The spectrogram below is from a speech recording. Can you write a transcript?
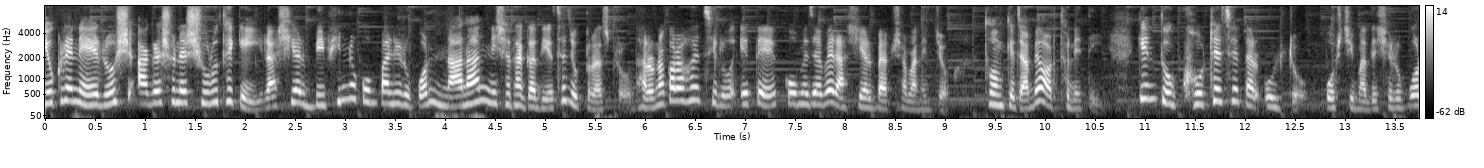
ইউক্রেনে রুশ আগ্রাসনের শুরু থেকেই রাশিয়ার বিভিন্ন কোম্পানির উপর নানান নিষেধাজ্ঞা দিয়েছে যুক্তরাষ্ট্র। ধারণা করা হয়েছিল, এতে কমে যাবে রাশিয়ার ব্যবসা বাণিজ্য, থমকে যাবে অর্থনীতি। কিন্তু ঘটেছে তার উল্টো। পশ্চিমা দেশের উপর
